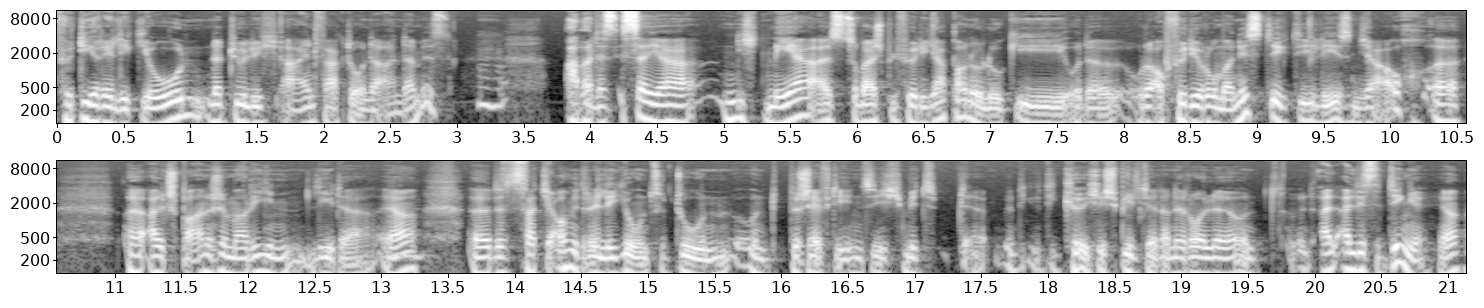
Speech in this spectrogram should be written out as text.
für die Religion natürlich ein Faktor unter anderem ist. Mhm. Aber das ist ja nicht mehr als zum Beispiel für die Japanologie oder, oder auch für die Romanistik. Die lesen ja auch äh, äh, als spanische Marienlieder. Ja? Mhm. Äh, das hat ja auch mit Religion zu tun und beschäftigen sich mit, der, die, die, Kirche spielt ja da eine Rolle und, und all, all, diese Dinge. Ja?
